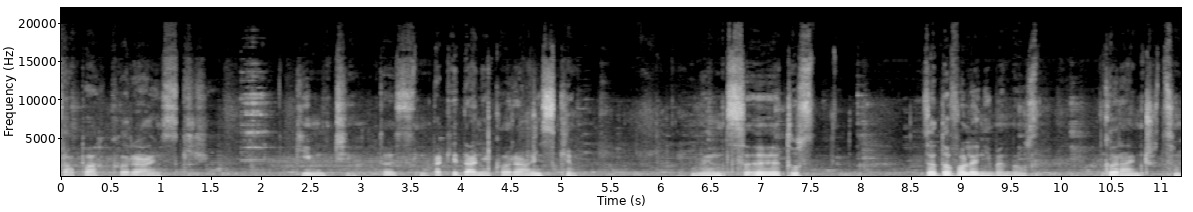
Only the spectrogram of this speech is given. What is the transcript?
zapach koreański. Kimchi. To jest takie danie koreańskie. Więc y, tu zadowoleni będą Koreańczycy.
